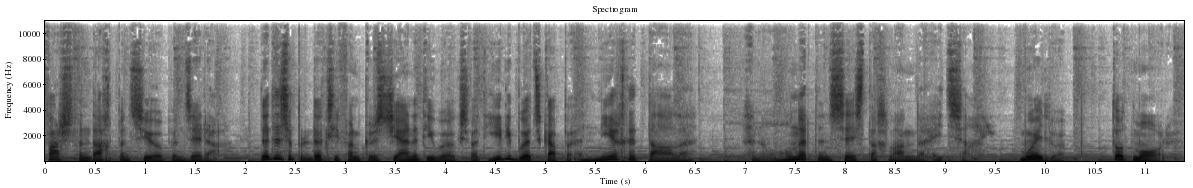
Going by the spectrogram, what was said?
varsvandag.co.za. Dit is 'n produksie van Christianity Works wat hierdie boodskappe in 9 tale in 160 lande uitsaai. Mooi loop. Tot môre.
